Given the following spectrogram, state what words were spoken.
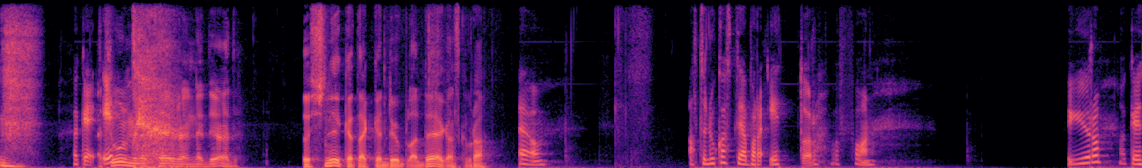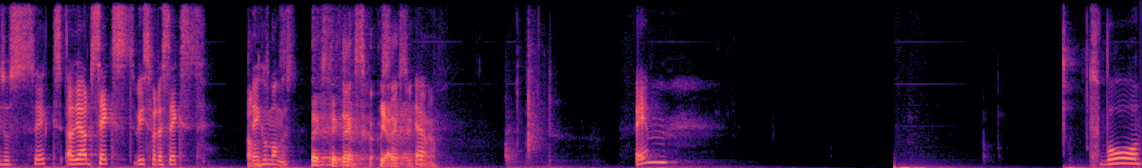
Okej, Jag tror ett. Minotauren är död. Så sneak attack är dubbla, det är ganska bra. Ja. Alltså nu kastar jag bara ettor. Vad fan. Fyra. Okej, så sex. Alltså jag hade sex. Visst var det sex? Nej, hur många? Sex stycken. Sex, sex stycken. Ja. Fem. Två.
